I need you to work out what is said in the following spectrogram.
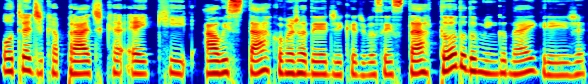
Outra dica prática é que, ao estar, como eu já dei a dica de você estar todo domingo na igreja,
